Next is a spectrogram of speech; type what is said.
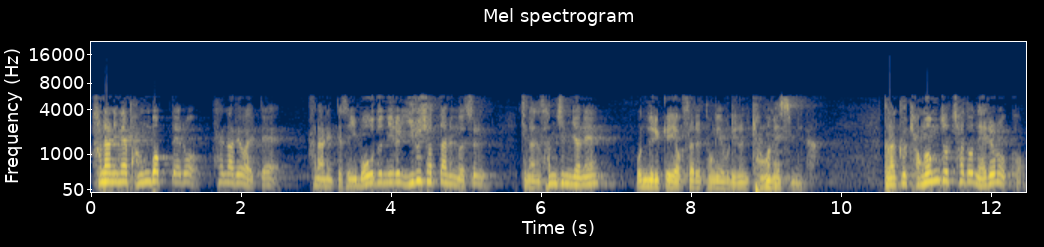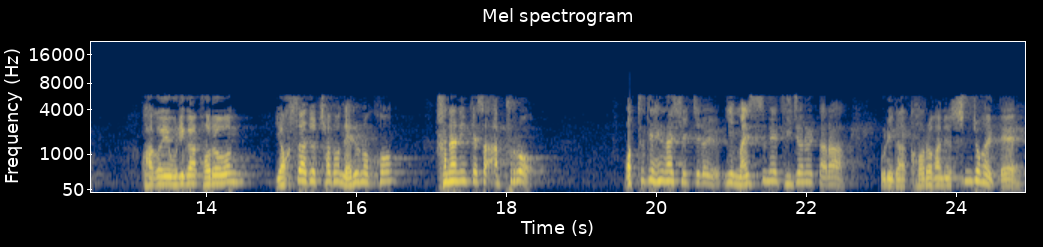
하나님의 방법대로 행하려 할 때 하나님께서 이 모든 일을 이루셨다는 것을 지난 30년의 온누리교회 역사를 통해 우리는 경험했습니다. 그러나 그 경험조차도 내려놓고 과거에 우리가 걸어온 역사조차도 내려놓고 하나님께서 앞으로 어떻게 행하실지를 이 말씀의 비전을 따라 우리가 걸어가며 순종할 때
